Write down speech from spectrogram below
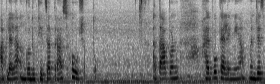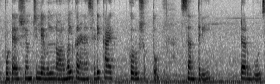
आपल्याला अंगदुखीचा त्रास होऊ शकतो. आता आपण हायपोकॅलेमिया म्हणजेच पोटॅशियमची लेवल नॉर्मल करण्यासाठी काय करू शकतो? संत्री टरबूज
